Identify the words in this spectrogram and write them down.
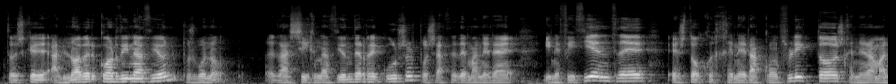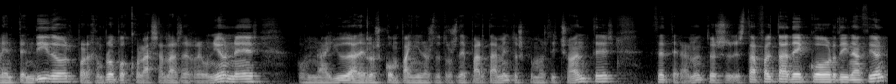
Entonces que al no haber coordinación, pues bueno, la asignación de recursos pues se hace de manera ineficiente, esto genera conflictos, genera malentendidos, por ejemplo, pues con las salas de reuniones, con la ayuda de los compañeros de otros departamentos que hemos dicho antes, etcétera, ¿no? Entonces, esta falta de coordinación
